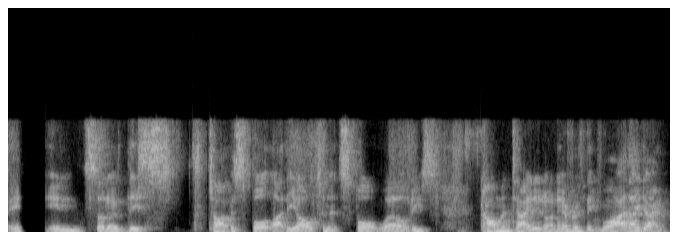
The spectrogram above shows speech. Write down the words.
in, in sort of this type of sport, like the alternate sport world. He's commentated on everything. Why they don't,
